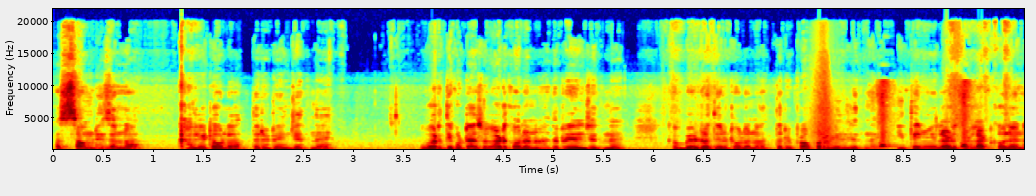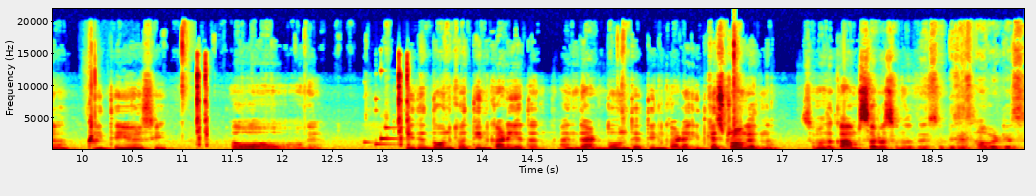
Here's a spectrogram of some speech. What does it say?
for some reason ना खाली ठेवलं तरी रेंज येत नाही. वरती कुठं असं अडकवलं ना तर रेंज येत नाही. किंवा बेडवर तिथे ठेवलं ना तरी प्रॉपर रेंज येत नाही. इथे मी लड लटकवलं ना इथे यू सी हो ओके इथे दोन किंवा तीन काड्या येतात. अँड दॅट दोन ते तीन काड्या इतके स्ट्रॉंग आहेत ना सो माझं काम सरळ समजत so this is how it is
